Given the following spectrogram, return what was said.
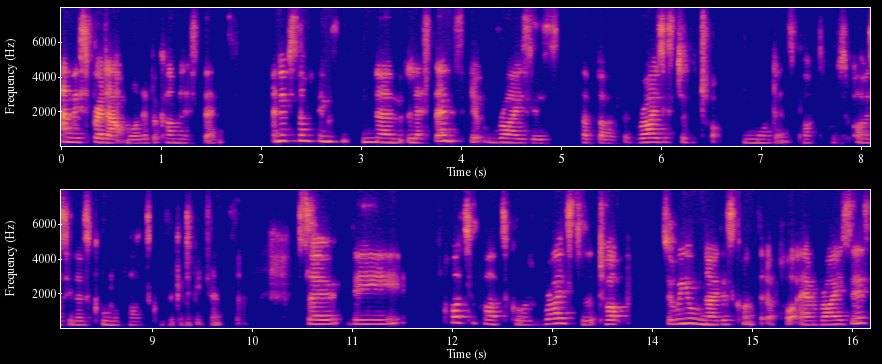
and they spread out more, they become less dense. And if something's um, less dense, it rises above, it rises to the top of more dense particles. So obviously those cooler particles are going to be denser. So the hotter particles rise to the top. So we all know this concept of hot air rises.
